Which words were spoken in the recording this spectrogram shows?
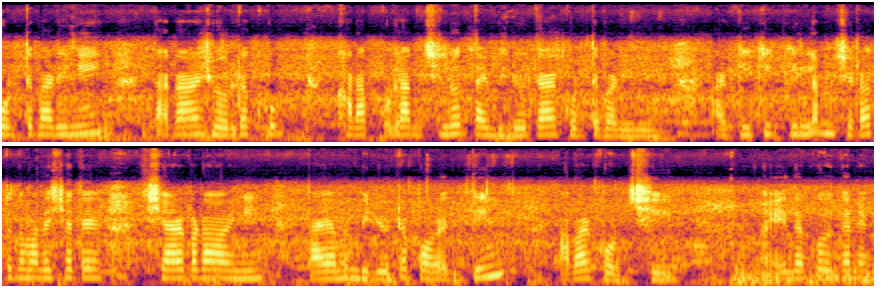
করতে পারিনি, তার কারণ শরীরটা খুব খারাপ লাগছিল, তাই ভিডিওটা আর করতে পারিনি। আর কী কী কিনলাম সেটাও তো তোমাদের সাথে শেয়ার করা হয়নি, তাই আমি ভিডিওটা পরের দিন আবার করছি। এ দেখো, এখানে এক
